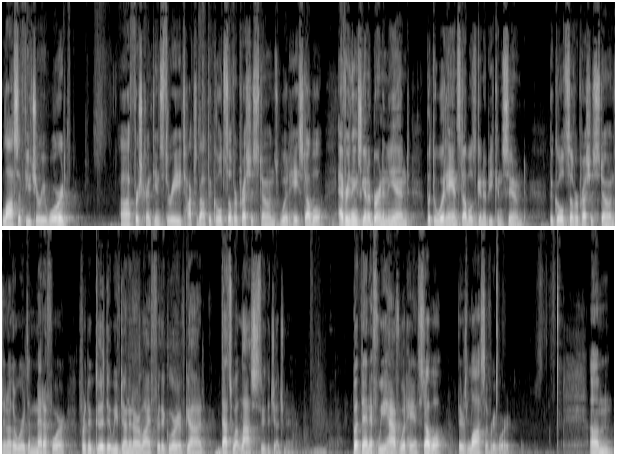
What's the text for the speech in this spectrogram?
loss of future reward. Uh, 1 Corinthians 3 talks about the gold, silver, precious stones, wood, hay, stubble. Everything's going to burn in the end, but the wood, hay, and stubble is going to be consumed. The gold, silver, precious stones, in other words, a metaphor for the good that we've done in our life for the glory of God, that's what lasts through the judgment. But then if we have wood, hay, and stubble, there's loss of reward. Um,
